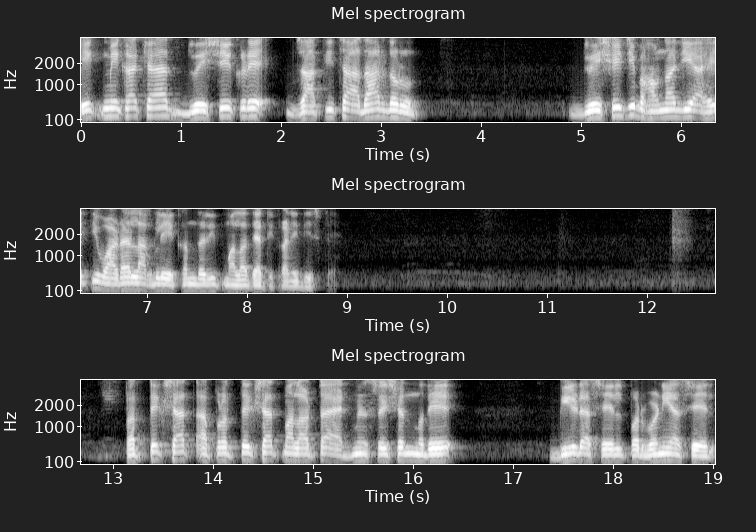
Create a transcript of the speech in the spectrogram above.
एकमेकाच्या द्वेषेकडे जातीचा आधार धरून द्वेषेची भावना जी आहे ती वाढायला लागली एकंदरीत मला त्या ठिकाणी दिसते. प्रत्यक्षात अप्रत्यक्षात मला वाटतं ॲडमिनिस्ट्रेशनमध्ये बीड असेल परभणी असेल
